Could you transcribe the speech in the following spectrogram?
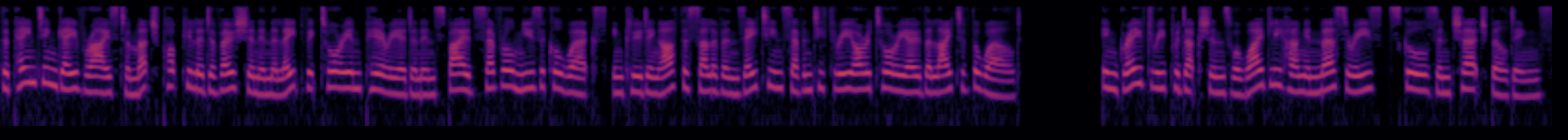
The painting gave rise to much popular devotion in the late Victorian period and inspired several musical works, including Arthur Sullivan's 1873 oratorio The Light of the World. Engraved reproductions were widely hung in nurseries, schools and church buildings.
